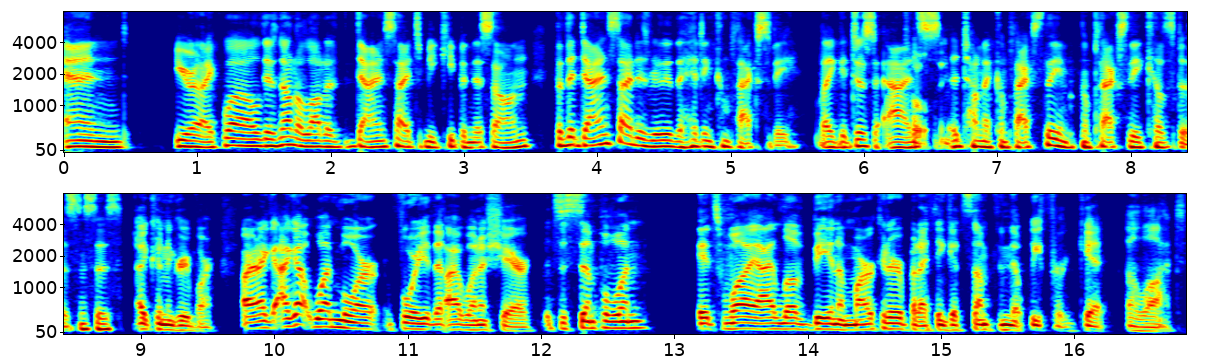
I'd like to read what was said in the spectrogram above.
And you're like, well, there's not a lot of downside to me keeping this on. But the downside is really the hidden complexity. Like it just adds Totally. a ton of complexity and complexity kills businesses. I couldn't agree more. All right, I I got one more for you that I want to share. It's a simple one. It's why I love being a marketer, but I think it's something that we forget a lot.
